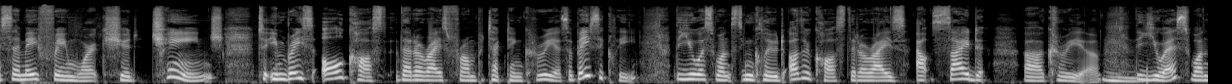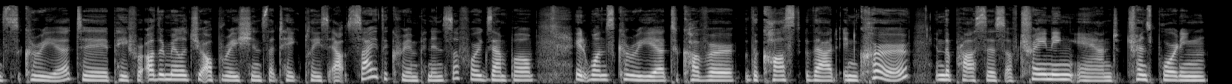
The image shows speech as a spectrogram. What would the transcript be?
SMA framework should change to embrace all costs that arise from protecting Korea. So basically, the U.S. wants to include other costs that arise outside uh, Korea. The U.S. wants Korea to pay for other military operations that take place outside the Korean Peninsula. For example, it wants Korea to cover the costs that incur in the process of training and transporting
